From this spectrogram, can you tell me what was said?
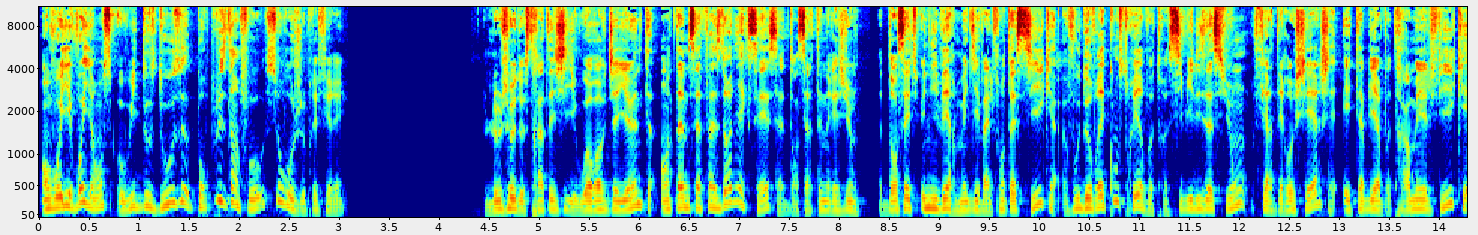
Envoyez Voyance au 81212 pour plus d'infos sur vos jeux préférés. Le jeu de stratégie War of Giant entame sa phase d'early access dans certaines régions. Dans cet univers médiéval fantastique, vous devrez construire votre civilisation, faire des recherches, établir votre armée elfique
